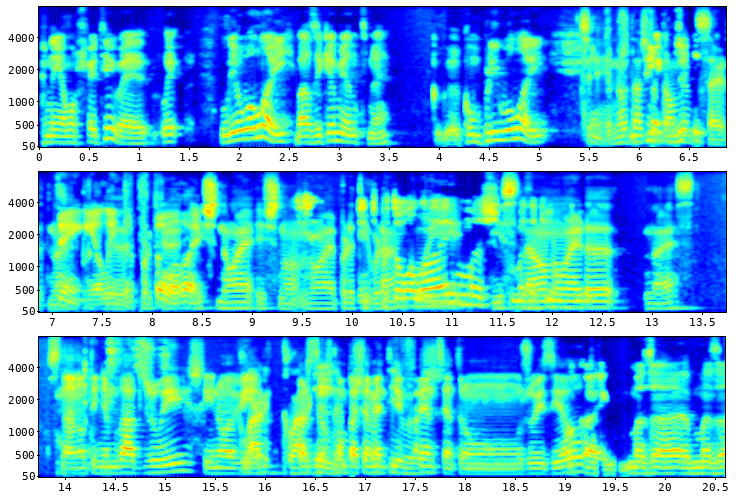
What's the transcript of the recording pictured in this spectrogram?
que nem é uma perspectiva, é, le- leu a lei, basicamente, não é? Cumpriu a lei. Sim, não estás que- totalmente certo, não é? Sim, ele interpretou porque a lei. Isto não é, isto não, não é para ti Interpretou branco a lei, e, mas- e mas aquilo não que- era, não é? Senão não tinha mudado de juiz e não havia Claro- claro completamente diferentes entre um juiz e outro. Ok, mas, a, mas a,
